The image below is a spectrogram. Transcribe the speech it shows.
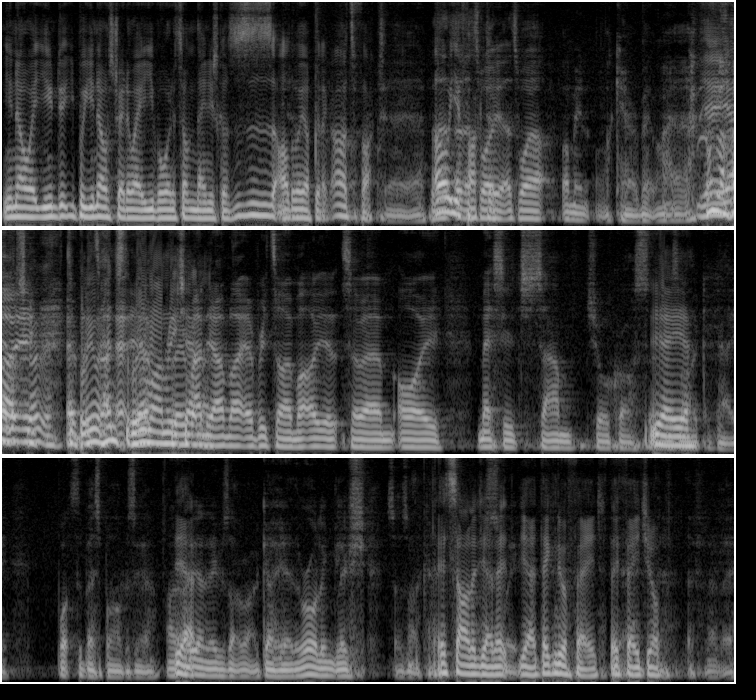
You know it. You do, but you know straight away you've ordered something. Then you just go zzz, all the way up. You're like, oh, it's fucked. Yeah, yeah. But Oh, that- you that's fucked why, it. That's why. I, I mean, I care about my hair. Yeah, I'm yeah, like, that's. The every blue- ti- hence the blue yeah, man reach blue out. yeah, I'm like every time. I, yeah, so um, I messaged Sam Shawcross. And Yeah, yeah. Like, okay, what's the best barbers here? I, Yeah. And he was like, right, go here. They're all English. So I was like, okay. It's solid. Yeah, they, Sweet. yeah. They can do a fade. They Yeah, fade you up. Definitely.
